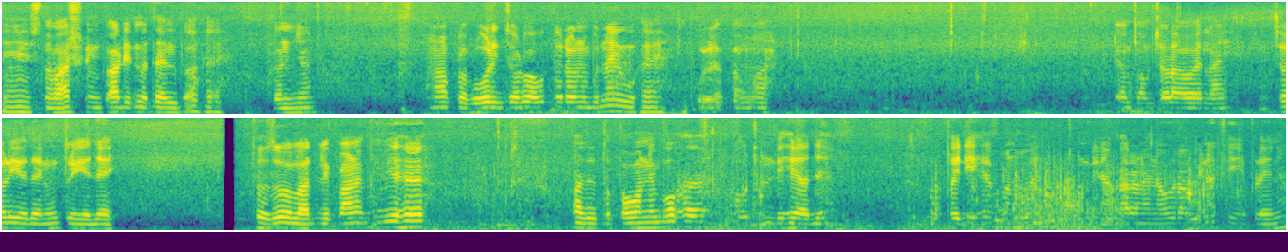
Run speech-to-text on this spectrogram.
ભેંસનો વાસણી પાડીને બધા ઊભા હે. ડોનિયા આપણે હોળી ચડવા ઉતરવાનું બનાવ્યું એટલે ચડીએ જાય ને ઉતરીએ જાય. તો જો લાટલી પાણી પીવીએ છે. આજે તો પવન બહુ છે. બહુ ઠંડી છે આજે. પડી છે પણ ઠંડીના કારણે નવરાવી નથી આપણે એને.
